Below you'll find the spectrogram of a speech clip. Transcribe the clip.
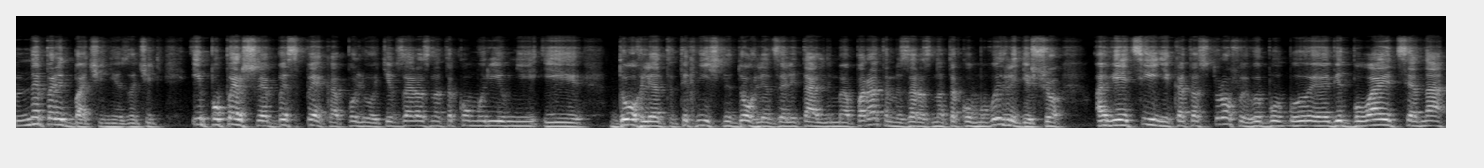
не передбачені. Значить, і, по-перше, безпека польотів зараз на такому рівні, і догляд, технічний догляд за літальними апаратами зараз на такому вигляді, що авіаційні катастрофи відбуваються на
